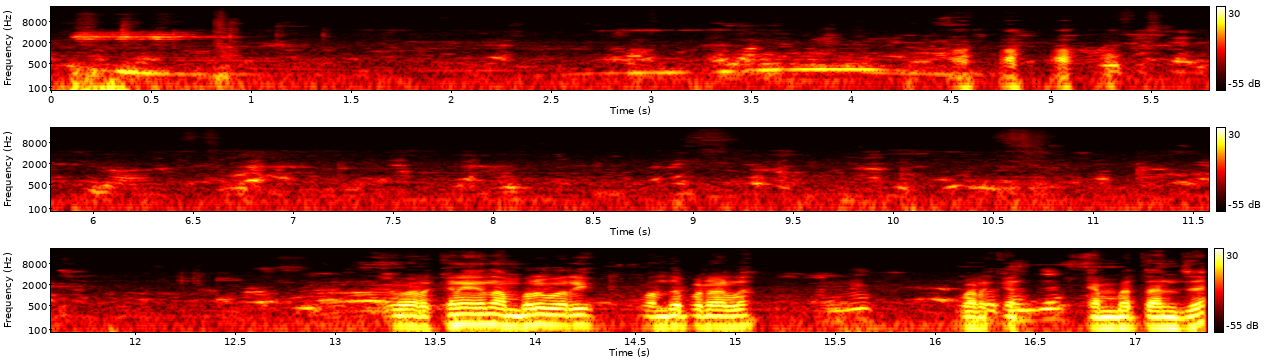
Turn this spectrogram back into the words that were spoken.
ആ. വടക്കനെ നമ്പർ പറയും ബന്ധപ്പെടാനുള്ള. വടക്ക എൺപത്തഞ്ച്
